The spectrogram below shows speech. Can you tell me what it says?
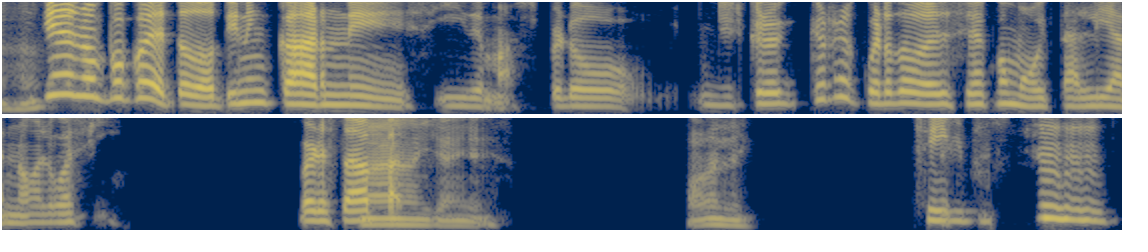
ajá. tienen un poco de todo, tienen carnes y demás, pero yo creo que recuerdo decía como italiano, algo así. Pero estaba. Ah, ya. Órale. Sí. Pues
